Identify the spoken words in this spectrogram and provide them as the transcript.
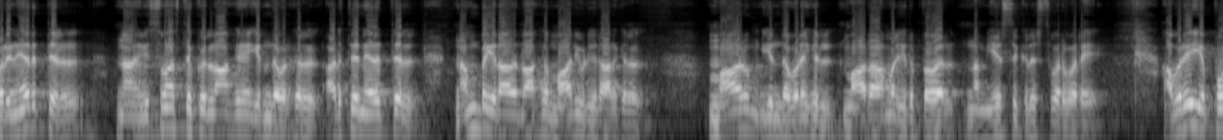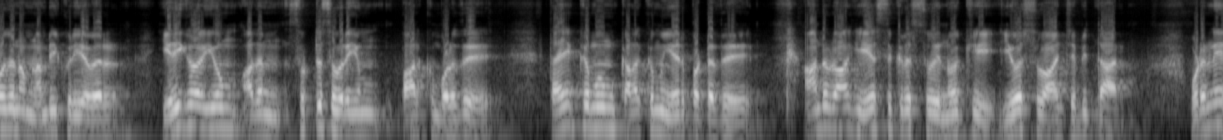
ஒரு நேரத்தில் நான் விசுவாசத்துக்குள்ளாக இருந்தவர்கள் அடுத்த நேரத்தில் நம்ப இராததாக மாறிவிடுகிறார்கள். மாறும் இந்த உலகில் மாறாமல் இருப்பவர் நம் இயேசு கிறிஸ்து ஒருவரே. அவரே எப்போது நம் நம்பிக்குரியவர். எரிகளையும் அதன் சுற்றுச்சுவரையும் பார்க்கும் பொழுது தயக்கமும் கலக்கமும் ஏற்பட்டது. ஆண்டவராக இயேசு கிறிஸ்துவை நோக்கி யோசுவா ஜெபித்தார். உடனே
